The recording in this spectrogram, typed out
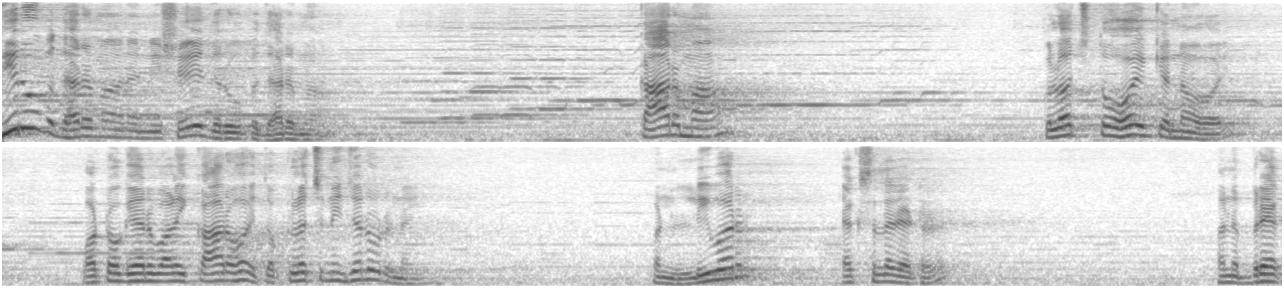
વિધિરૂપ ધર્મ અને નિષેધ રૂપ ધર્મ. કારમાં ક્લચ તો હોય કે ન હોય, ઓટો ગેરવાળી કાર હોય તો ક્લચની જરૂર નહીં. પણ લીવર, એક્સલરેટર અને બ્રેક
